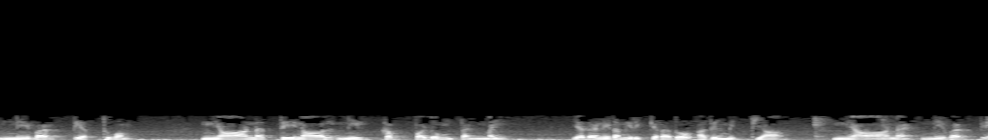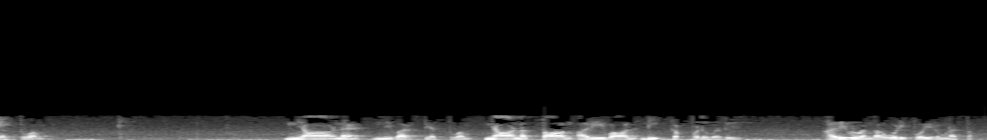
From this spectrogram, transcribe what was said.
நிவர்த்தியத்துவம். ஞானத்தினால் நீக்கப்படும் தன்மை. எதனிடம் இருக்கிறதோ அது மித்யா. ஞான நிவர்த்தியத்துவம். ஞான நிவர்த்தியத்துவம். ஞானத்தால் அறிவால் நீக்கப்படுவது. அறிவு வந்தா ஓடி போயிரும் அர்த்தம்.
